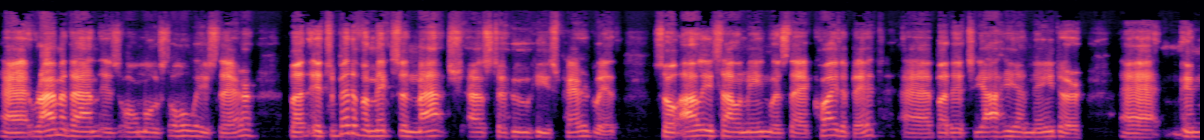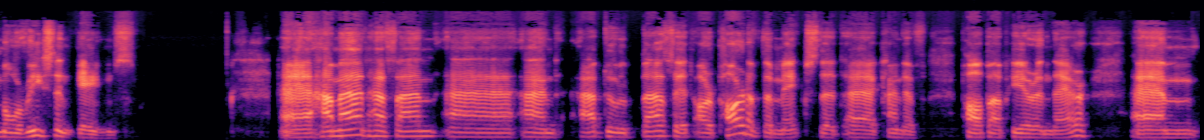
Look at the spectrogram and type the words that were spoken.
Uh, Ramadan is almost always there, but it's a bit of a mix and match as to who he's paired with. So Ali Salmin was there quite a bit, uh, but it's Yahya Nader uh, in more recent games. Hamad Hassan and Abdul Basit are part of the mix that uh, kind of pop up here and there. Um,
